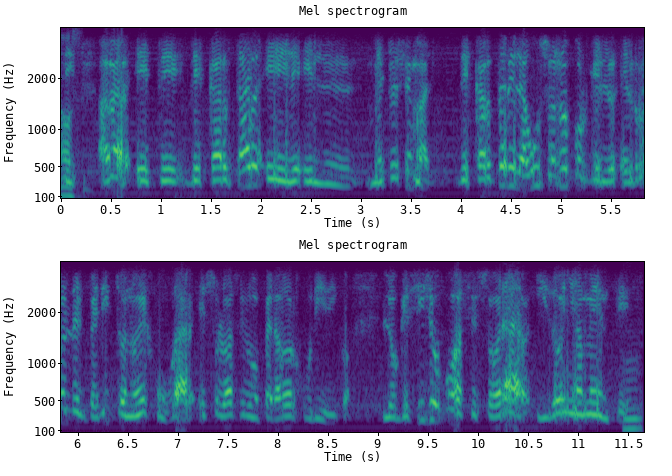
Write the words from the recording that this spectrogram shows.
A ver, este, descartar el, el, me expresé mal. Descartar el abuso no porque el, rol del perito no es juzgar, eso lo hace un operador jurídico. Lo que sí yo puedo asesorar idóneamente mm.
